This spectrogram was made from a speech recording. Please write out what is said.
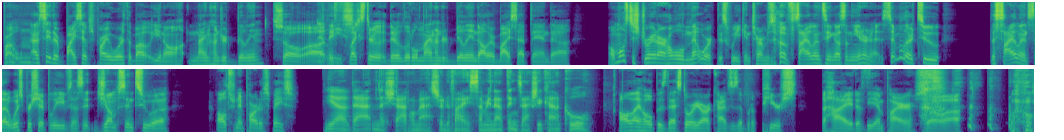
pro- Mhm. I'd say their biceps probably worth about you know 900 billion. So uh, they least. flexed their their little 900 billion dollar bicep and uh, almost destroyed our whole network this week in terms of silencing us on the internet. Similar to the silence that a whisper ship leaves as it jumps into a alternate part of space. Yeah, that and the Shadow Master device. I mean, that thing's actually kind of cool. All I hope is that Story Archives is able to pierce the hide of the Empire. So uh, we'll,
